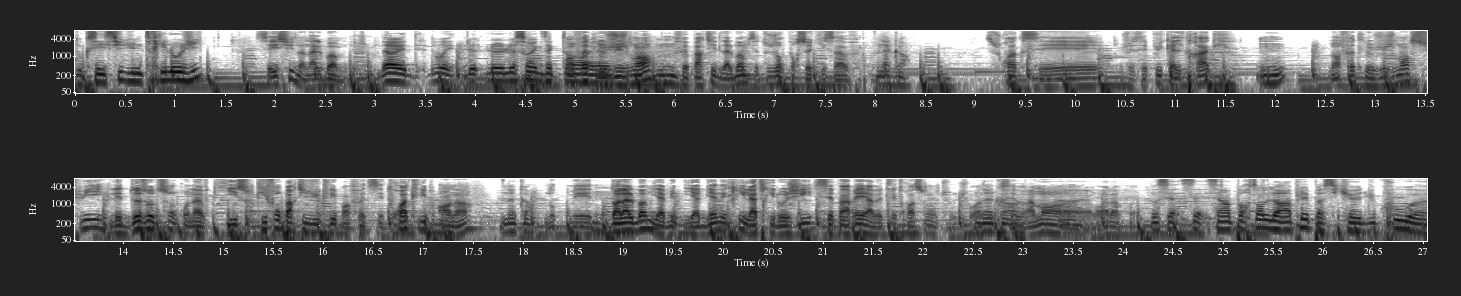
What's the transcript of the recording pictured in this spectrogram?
donc c'est issu d'une trilogie? c'est issu d'un album, déjà. Ah ouais, le, le- le son exactement. En fait, euh, le jugement Mhm. fait partie de l'album, c'est toujours pour ceux qui savent. D'accord. Je crois que c'est, je sais plus quel track, Mhm. Mais en fait, le jugement suit les deux autres sons qu'on a, qui, sont, qui font partie du clip. En fait, c'est trois clips en un. D'accord. Donc, mais dans l'album, il y a, il y a bien écrit la trilogie séparée avec les trois sons. Tu, tu vois. D'accord. C'est vraiment, euh, voilà quoi. C'est c'est- c'est important de le rappeler parce que du coup, euh,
